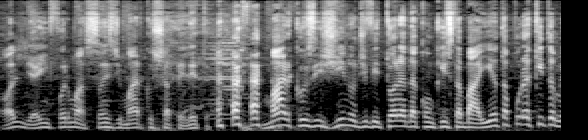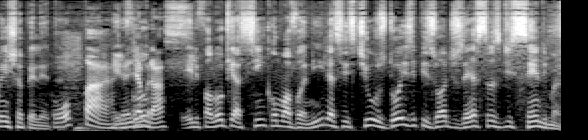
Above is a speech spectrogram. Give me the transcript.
Olha, informações de Marcos Chapeleta. Marcos e Gino de Vitória da Conquista Bahia tá por aqui também, Chapeleta. Opa, grande falou, abraço. Ele falou que assim como a Vanilla assistiu os dois episódios extras de Sandman.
